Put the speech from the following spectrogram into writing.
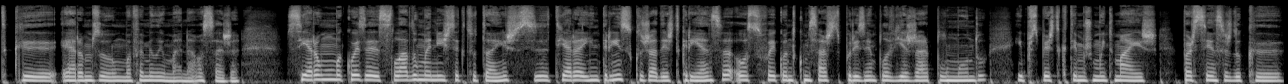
de que éramos uma família humana? Ou seja, se era uma coisa, esse lado humanista que tu tens, se te era intrínseco já desde criança, ou se foi quando começaste, por exemplo, a viajar pelo mundo e percebeste que temos muito mais parecenças do que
